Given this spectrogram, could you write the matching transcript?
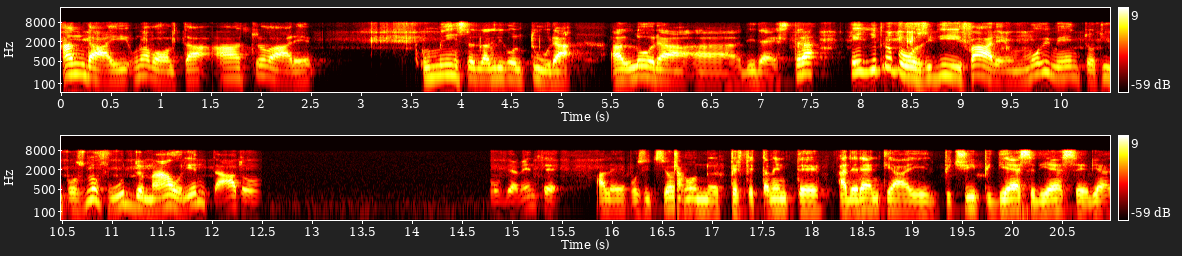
andai una volta a trovare un ministro dell'agricoltura allora uh, di destra e gli proposi di fare un movimento tipo slow food ma orientato ovviamente alle posizioni non perfettamente aderenti ai PC, PDS, DS e via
